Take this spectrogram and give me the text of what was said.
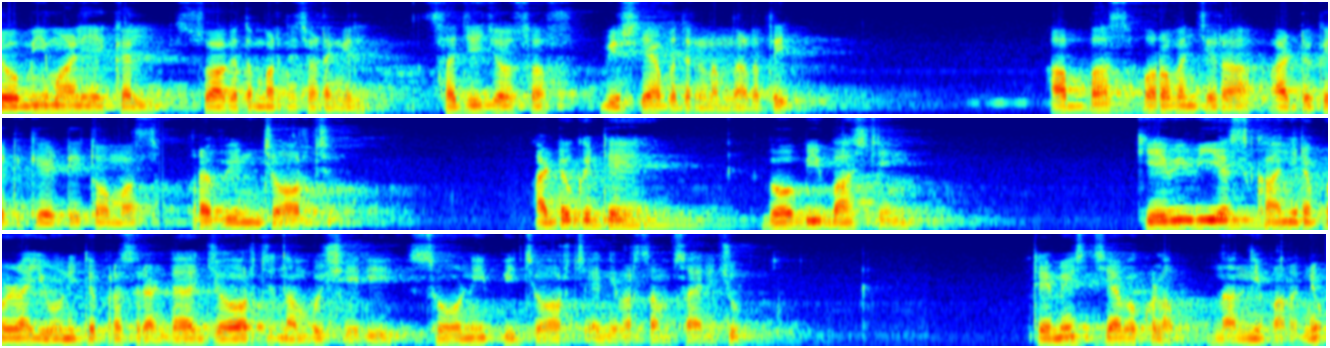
ജോമി മാളിയേക്കൽ സ്വാഗതം പറഞ്ഞ ചടങ്ങിൽ സജി ജോസഫ് വിഷയാവതരണം നടത്തി. Abbas Oravanchira advocate K T Thomas Praveen George advocate Bobby Bastin K V V S Kanjirappuzha unit president George Nambusseri Soni P George എന്നിവർ സംസാരിച്ചു. രമേശ് ചേവക്കുളം നന്ദി പറഞ്ഞു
